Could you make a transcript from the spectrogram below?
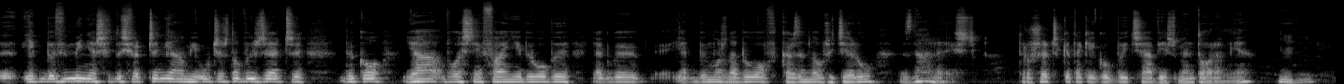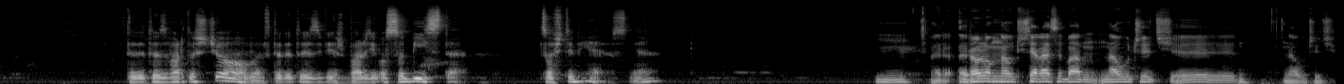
y, jakby wymieniasz się doświadczeniami, uczysz nowych rzeczy, tylko ja właśnie fajnie byłoby, jakby, jakby można było w każdym nauczycielu znaleźć troszeczkę takiego bycia, wiesz, mentorem, nie? Mhm. Wtedy to jest wartościowe, wtedy to jest, wiesz, bardziej osobiste. Coś w tym jest, nie? Mm. Rolą nauczyciela jest chyba nauczyć, yy, nauczyć,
